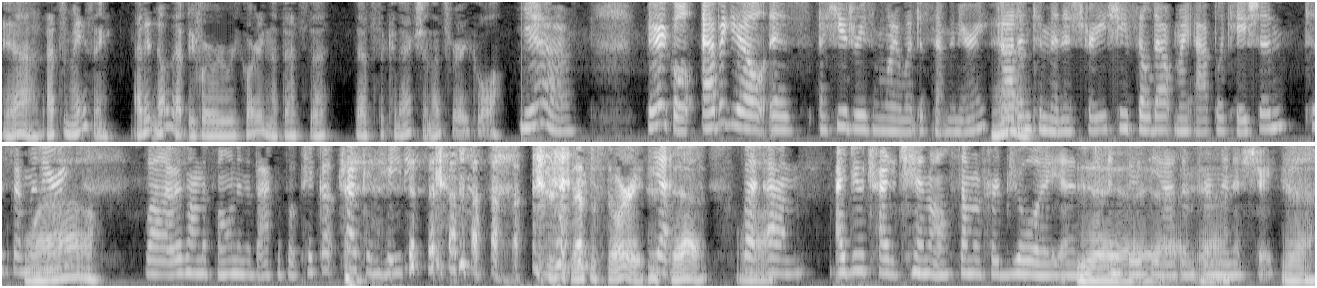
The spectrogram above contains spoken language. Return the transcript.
Yeah, that's amazing. I didn't know that before we were recording that that's the that's the connection. That's very cool. Yeah. Very cool. Abigail is a huge reason why I went to seminary, yeah. got into ministry. She filled out my application to seminary wow. while I was on the phone in the back of a pickup truck in Haiti. That's a story. Yes. Yeah. Wow. But um I do try to channel some of her joy and yeah, enthusiasm yeah, for ministry. Yeah.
